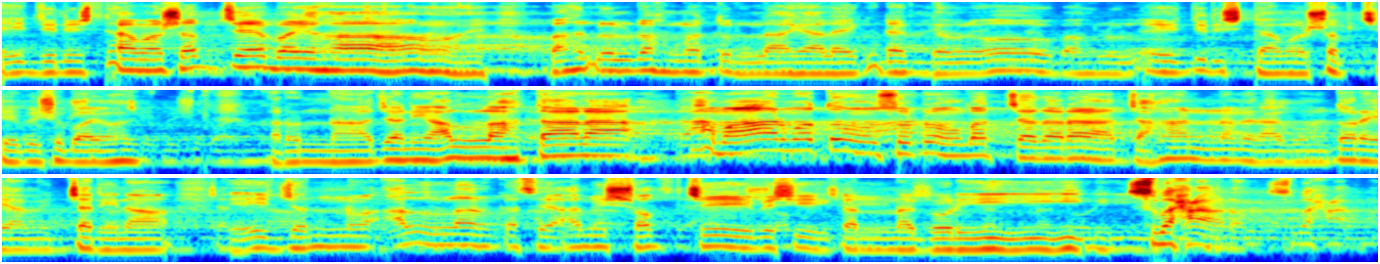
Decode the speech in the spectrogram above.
এই জিনিসটা আমার সবচেয়ে ভয় হয়। বাহলুল রহমতুল্লাহ আলাইকে ডাক দেব, ও বাহলুল, এই জিনিসটা আমার সবচেয়ে বেশি ভয় হয়। কারণ না জানি আল্লাহ তালা আমার মতো ছোট বাচ্চা দ্বারা জাহান নামের আগুন ধরে আমি জানি না। এই জন্য আল্লাহর কাছে আমি সবচেয়ে বেশি কান্না করি। সুবহানাল্লাহ সুবহানাল্লাহ।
